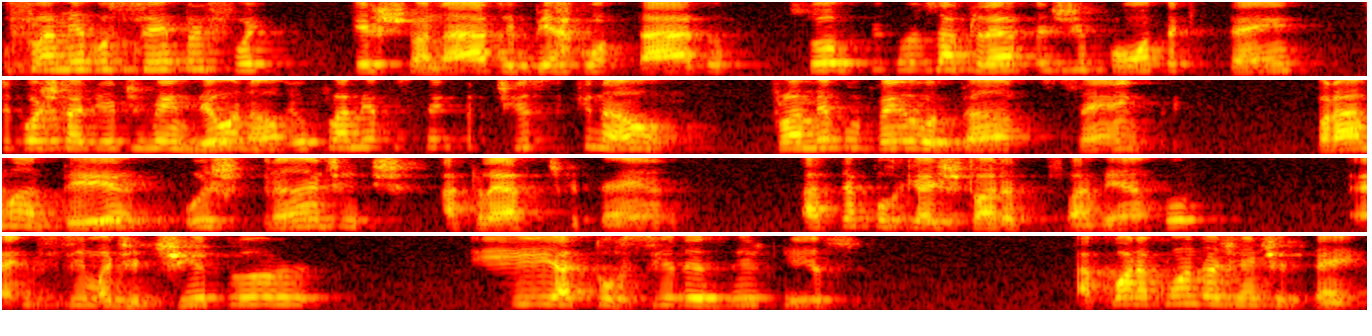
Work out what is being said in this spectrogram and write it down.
o Flamengo sempre foi questionado e perguntado sobre os atletas de ponta que tem, se gostaria de vender ou não. E o Flamengo sempre disse que não. O Flamengo vem lutando sempre para manter os grandes atletas que tem, até porque a história do Flamengo é em cima de título e a torcida exige isso. Agora, quando a gente tem,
